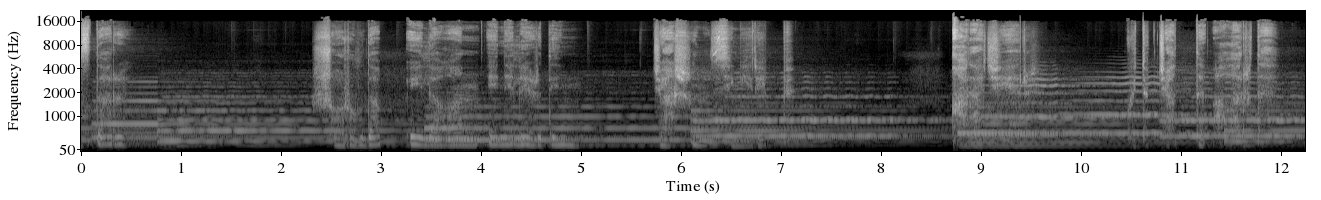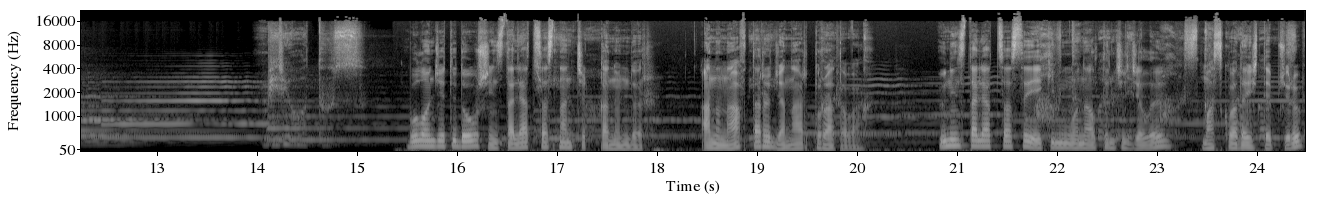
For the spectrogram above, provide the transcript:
кыздары. Шорулдап ыйлаган энелердин жашын сиңирип кара жер күтүп жатты аларды. Бири отуз. Бул он жети добуш инсталляциясынан чыккан үндөр. Анын автору жанар туратова. Үн инсталляциясы эки миң он алтынчы жылы москвада иштеп жүрүп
